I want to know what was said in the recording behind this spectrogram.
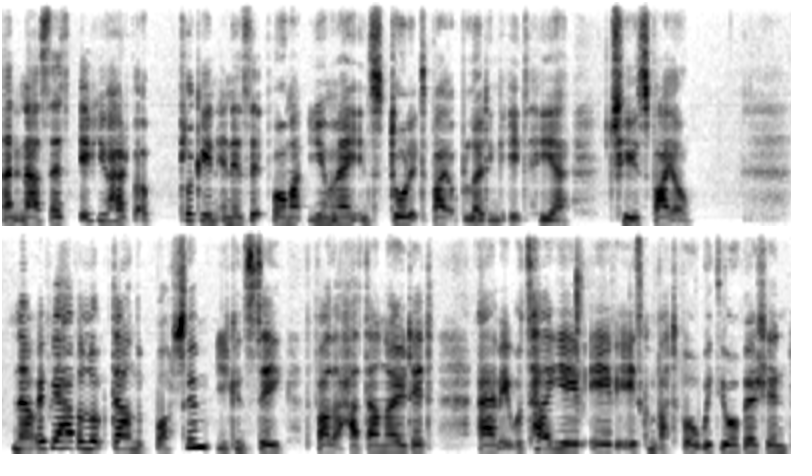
And it now says if you have a plugin in a zip format you may install it by uploading it here. Choose file. Now if you have a look down the bottom you can see the file that has downloaded. Um, it will tell you if it is compatible with your version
